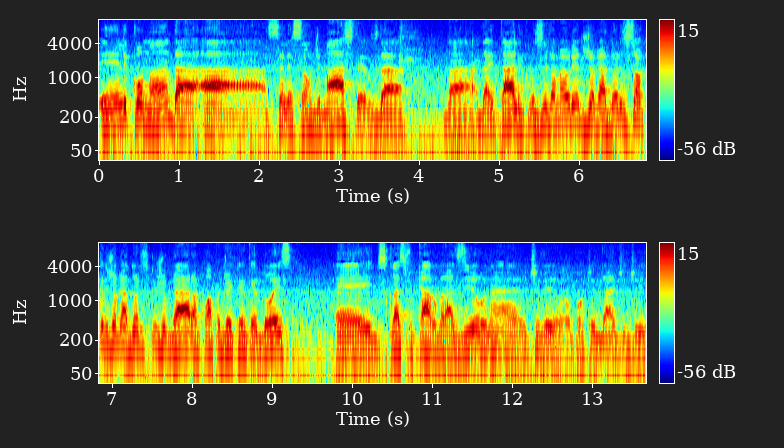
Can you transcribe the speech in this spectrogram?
ele comanda a seleção de Masters da, da, da Itália, inclusive a maioria dos jogadores são aqueles jogadores que jogaram a Copa de 82 é, desclassificar o Brasil, né? Eu tive a oportunidade de,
